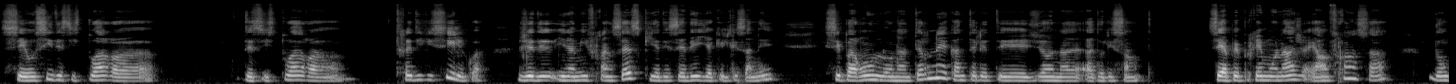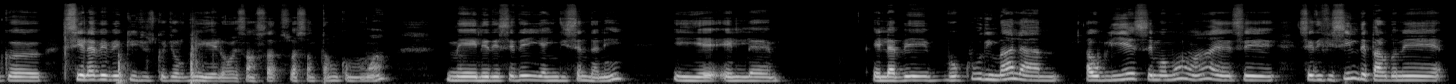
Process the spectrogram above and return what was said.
c'est aussi des histoires, euh, des histoires euh, très difficiles, quoi. J'ai une amie française qui est décédée il y a quelques années. ses parents l'ont internée quand elle était jeune adolescente. C'est à peu près mon âge et en France, hein. Donc, euh, si elle avait vécu jusqu'aujourd'hui, elle aurait 60 ans comme moi. Mais elle est décédée il y a une dizaine d'années et elle, elle avait beaucoup du mal à, à oublier ces moments. Hein, c'est, difficile de pardonner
